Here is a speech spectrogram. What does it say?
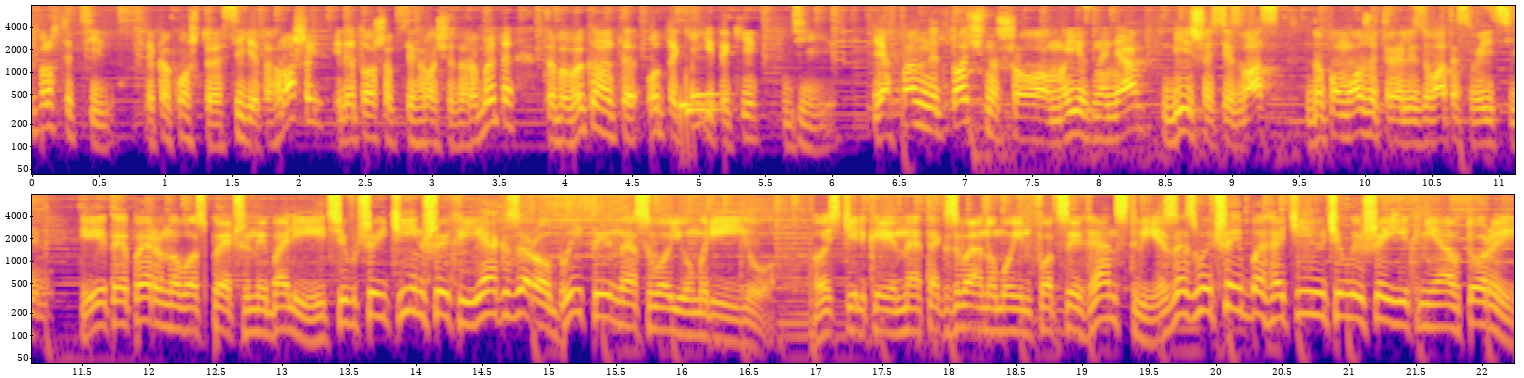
Це просто ціль, яка коштує стільки грошей, і для того, щоб ці гроші заробити, треба виконати от такі і такі дії. Я впевнений точно, що мої знання більшості з вас допоможуть реалізувати свої цілі. І тепер новоспечений балієць вчить інших, як заробити на свою мрію. Ось тільки на так званому інфоциганстві зазвичай багатіють лише їхні автори.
